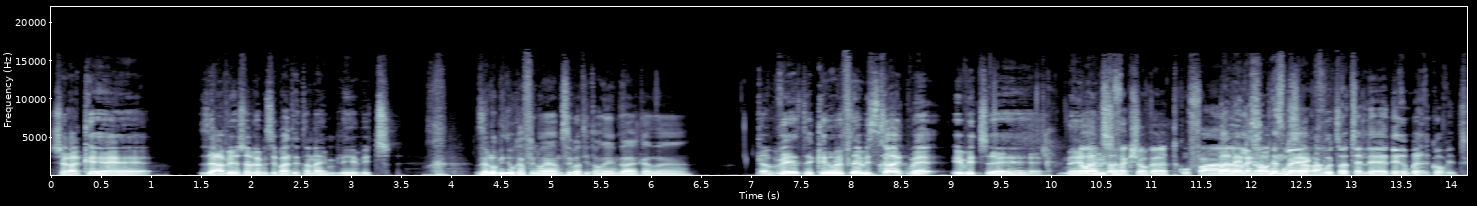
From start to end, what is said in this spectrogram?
שרק אה, זהבי יושב למסיבת עיתונאים בלי איביץ'? זה לא בדיוק אפילו היה מסיבת עיתונאים, זה היה כזה... אתה מבין? זה כאילו לפני משחק ואיביץ' אה, לא, נעלם אין משם. ספק שעוברת תקופה בא לי מאוד לחפש מוזרה. בקבוצות של אה, ניר ברקוביץ'.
